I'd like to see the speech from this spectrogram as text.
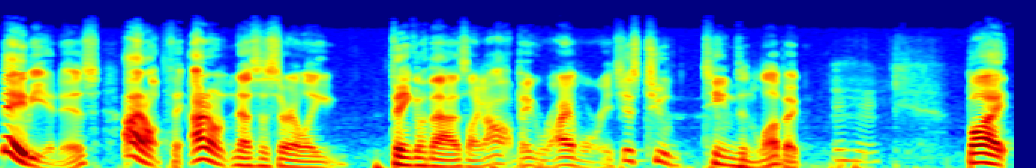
Maybe it is. I don't think. I don't necessarily think of that as like oh big rivalry. It's just two teams in Lubbock. Mm-hmm. But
